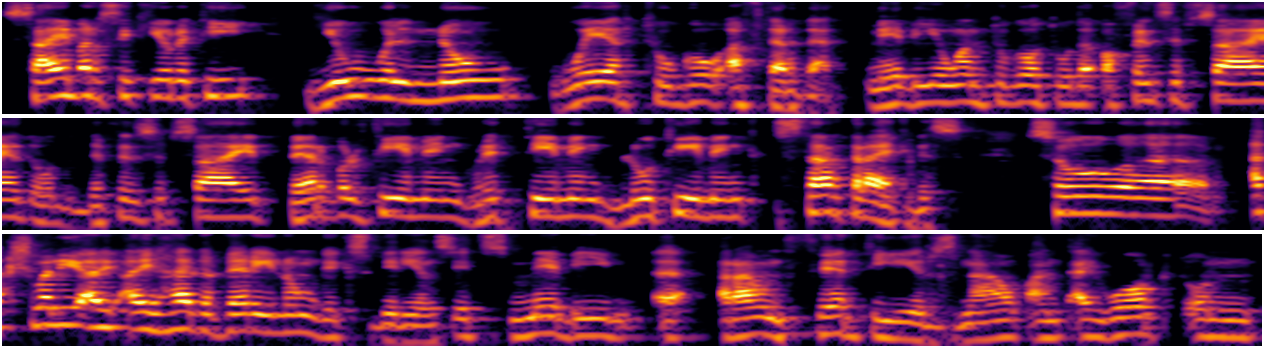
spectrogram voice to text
cybersecurity, you will know where to go after that. Maybe you want to go to the offensive side or the defensive side, purple teaming, red teaming, blue teaming. Start like this. So uh, actually, I, I, had a very long experience. It's maybe uh, around 30 years now, and I worked on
